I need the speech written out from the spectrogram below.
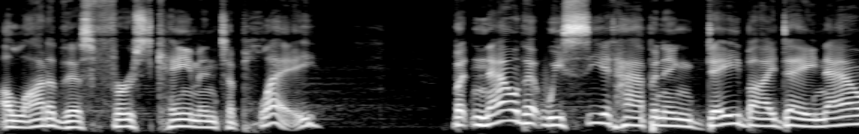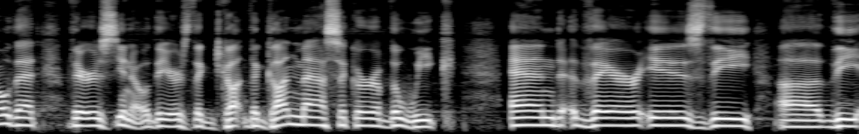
a lot of this first came into play but now that we see it happening day by day, now that there's, you know, there's the gun, the gun massacre of the week, and there is the uh, the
